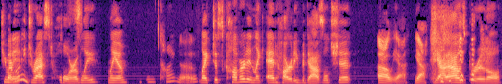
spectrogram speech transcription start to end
Do you But remember it- when he dressed horribly, Liam? Kind of. Like just covered in like Ed Hardy bedazzled shit. Oh yeah, yeah. Yeah, that was brutal.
